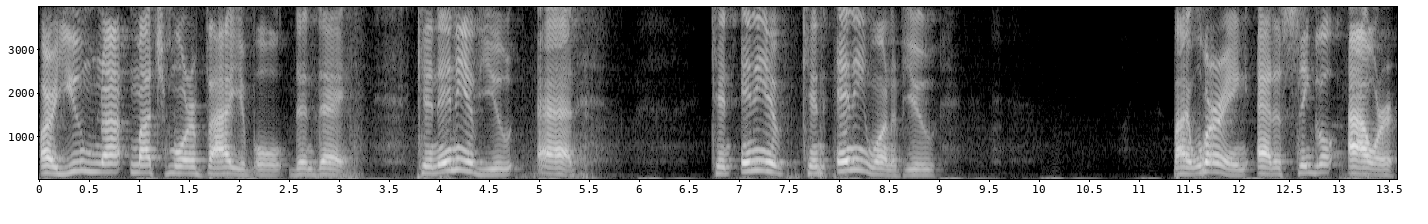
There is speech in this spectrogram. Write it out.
Are you not much more valuable than they? Can any of you add? Can any of can any one of you by worrying add a single hour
